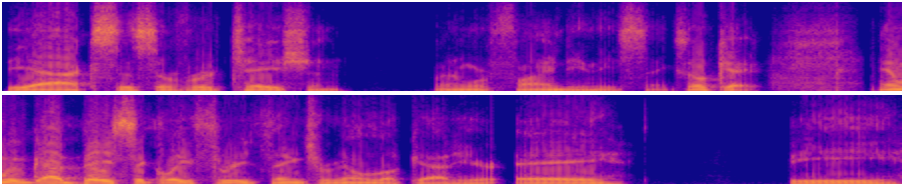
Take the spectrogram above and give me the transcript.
the axis of rotation when we're finding these things. Okay, and we've got basically three things we're going to look at here. A, B,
